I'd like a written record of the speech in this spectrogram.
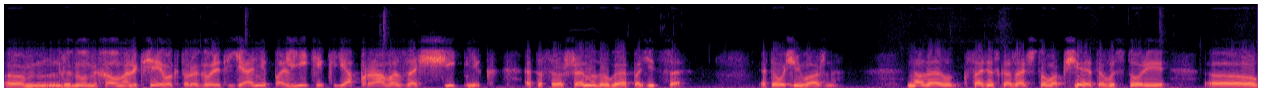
эм, Людмила Михайловна Алексеева, которая говорит, я не политик, я правозащитник. Это совершенно другая позиция. Это очень важно. Надо, кстати, сказать, что вообще это в истории э,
